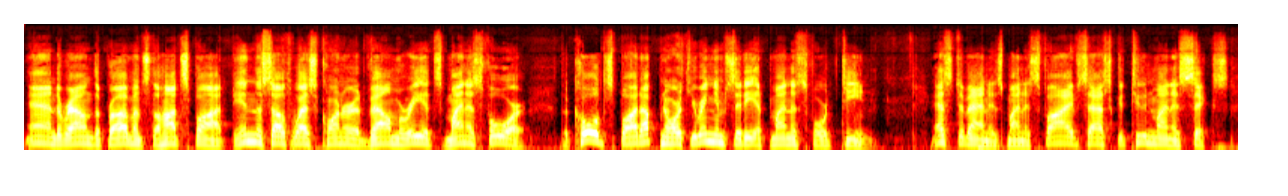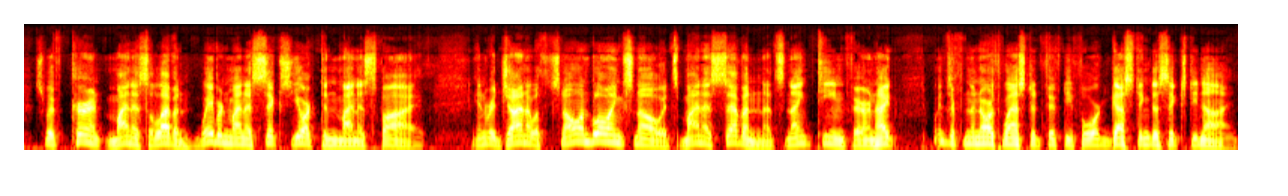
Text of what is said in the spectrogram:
And around the province, the hot spot in the southwest corner at Val Marie, it's minus 4. The cold spot up north, Uranium City, at minus 14. Estevan is minus 5, Saskatoon minus 6, Swift Current minus 11, Weyburn minus 6, Yorkton minus 5. In Regina with snow and blowing snow, it's minus 7, that's 19 Fahrenheit. Winds are from the northwest at 54, gusting to 69.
